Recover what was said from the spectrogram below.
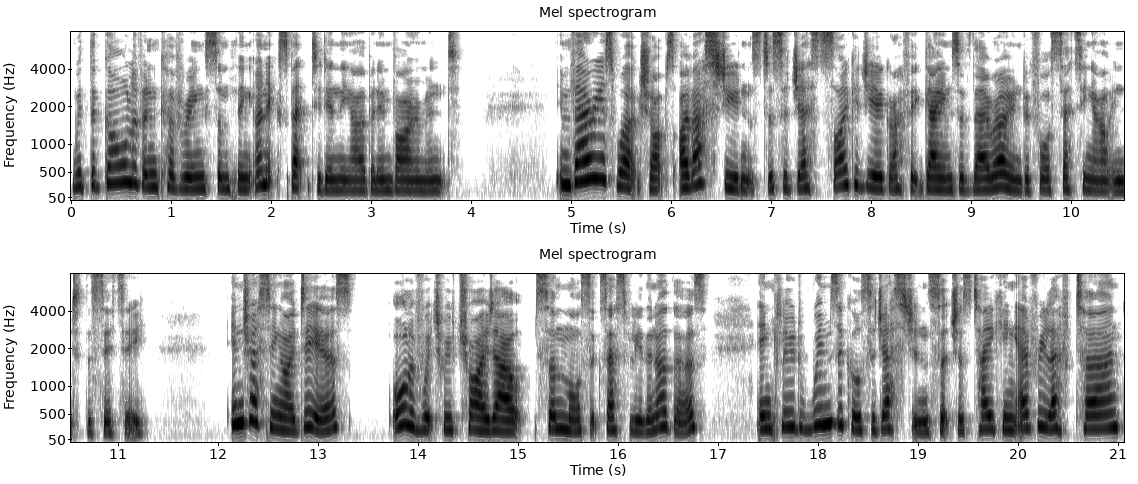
with the goal of uncovering something unexpected in the urban environment. In various workshops, I've asked students to suggest psychogeographic games of their own before setting out into the city. Interesting ideas, all of which we've tried out, some more successfully than others, include whimsical suggestions such as taking every left turn,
